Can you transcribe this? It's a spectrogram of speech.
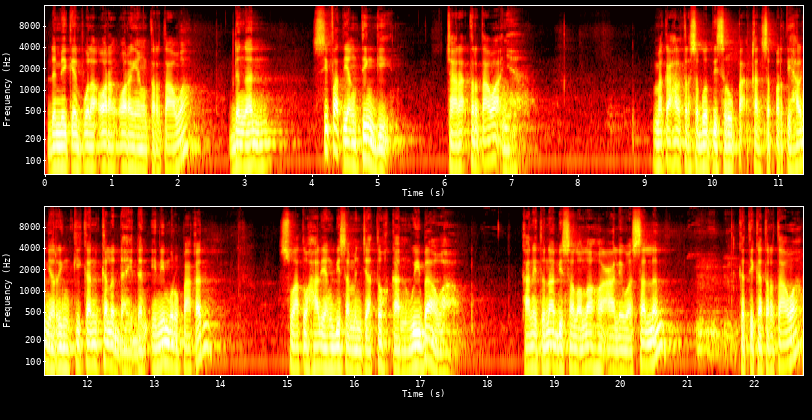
Demikian pula orang-orang yang tertawa dengan sifat yang tinggi cara tertawanya maka hal tersebut diserupakan seperti halnya ringkikan keledai dan ini merupakan suatu hal yang bisa menjatuhkan wibawa. Karena itu Nabi Shallallahu Alaihi Wasallam ketika tertawa,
